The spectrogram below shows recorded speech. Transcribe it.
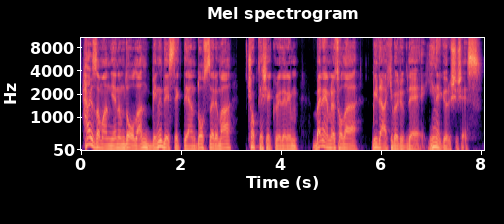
her zaman yanımda olan beni destekleyen dostlarıma çok teşekkür ederim. Ben Emre Tola. Bir dahaki bölümde yine görüşeceğiz.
